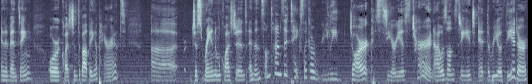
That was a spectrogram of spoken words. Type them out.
in eventing, or questions about being a parent. Uh, just random questions, and then sometimes it takes like a really dark, serious turn. I was on stage at the Rio Theater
